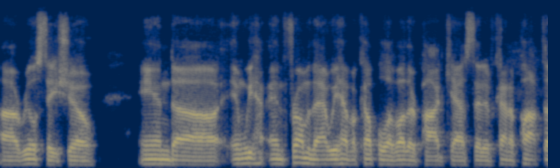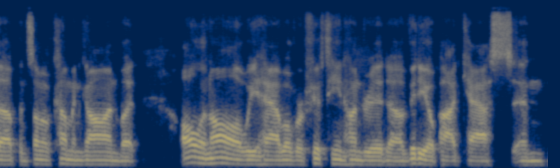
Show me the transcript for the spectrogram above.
uh, real estate show. And uh, and we and from that we have a couple of other podcasts that have kind of popped up, and some have come and gone. But all in all, we have over fifteen hundred video podcasts and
